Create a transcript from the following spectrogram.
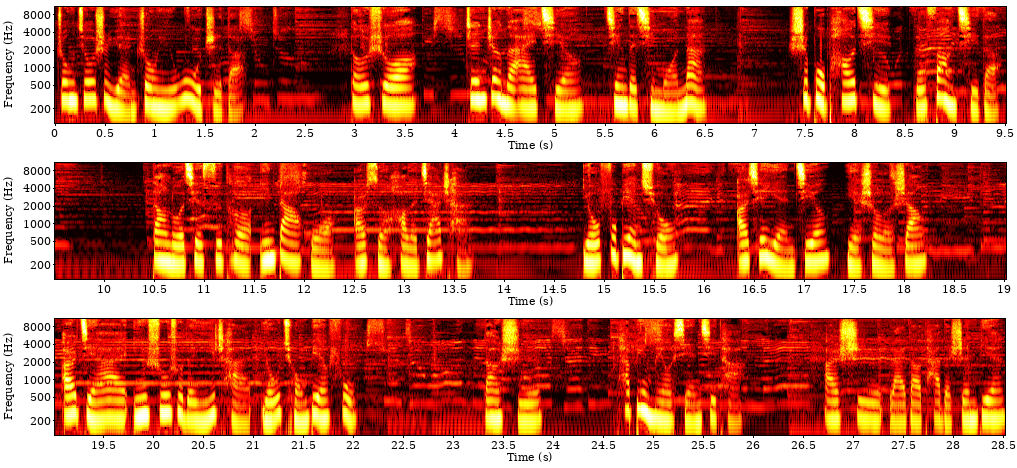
终究是远重于物质的。都说真正的爱情。”经得起磨难，是不抛弃、不放弃的。当罗切斯特因大火而损耗了家产，由富变穷，而且眼睛也受了伤，而简爱因叔叔的遗产由穷变富，当时他并没有嫌弃他，而是来到他的身边，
